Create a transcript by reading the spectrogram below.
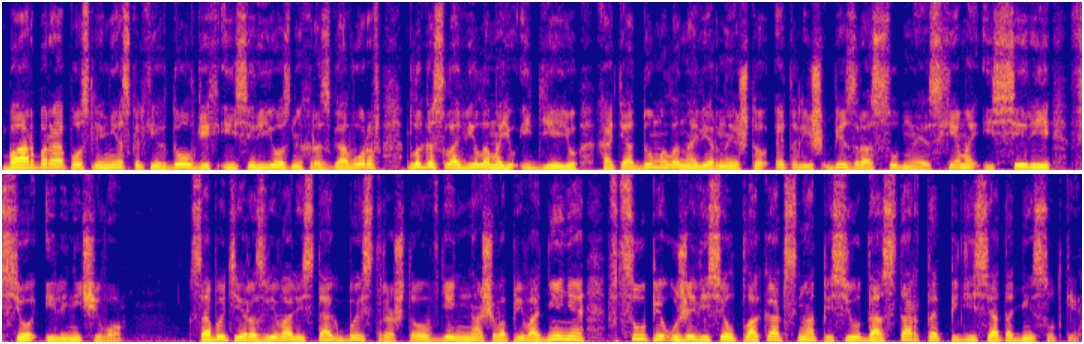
Барбара после нескольких долгих и серьезных разговоров благословила мою идею, хотя думала, наверное, что это лишь безрассудная схема из серии «все или ничего». События развивались так быстро, что в день нашего приводнения в ЦУПе уже висел плакат с надписью «До старта 51 сутки».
